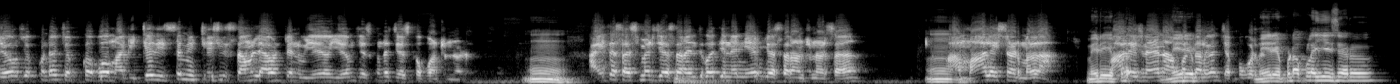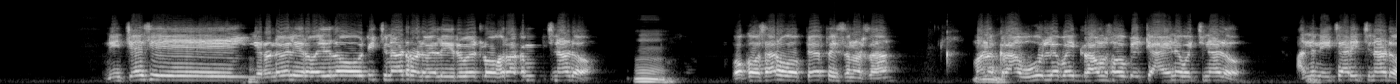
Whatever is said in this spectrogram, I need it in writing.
ఎవరు చెప్పుకుంటావు చెప్పుకోపో మాకు ఇచ్చేది ఇస్తే మేము చేసి ఇస్తాము లేకుంటే నువ్వు ఏ- ఏం చేసుకుంటా చేసుకోపో అంటున్నాడు. అయితే సస్పెండ్ చేస్తాను ఎందుకు నన్ను ఏం చేస్తారా అంటున్నాడు సార్. ఆ మాల వేసినాడు మళ్ళా మీరు ఎప్పుడు మీరు అప్లై చేశారు నేను చేసి రెండు వేల ఇరవై ఐదులో ఒకటి ఇచ్చినాడు రెండు వేల ఇరవై ఒకటిలో ఒక రకం ఇచ్చినాడు. ఒక్కోసారి ఒక పేపర్ ఇస్తున్నాడు సార్. మన గ్రా ఊర్లో పోయి గ్రామ సభ పెట్టి ఆయనే వచ్చినాడు. అందరిని విచారించినాడు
